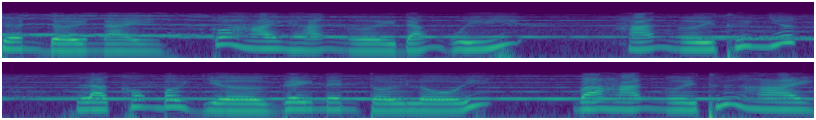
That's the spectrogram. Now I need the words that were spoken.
trên đời này có hai hạng người đáng quý. Hạng người thứ nhất là không bao giờ gây nên tội lỗi và hạng người thứ hai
